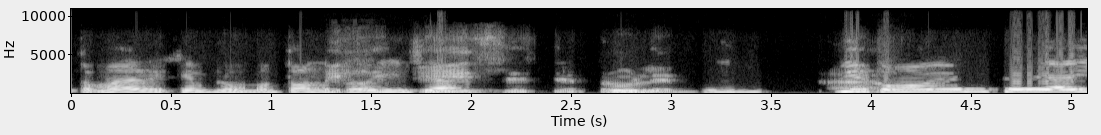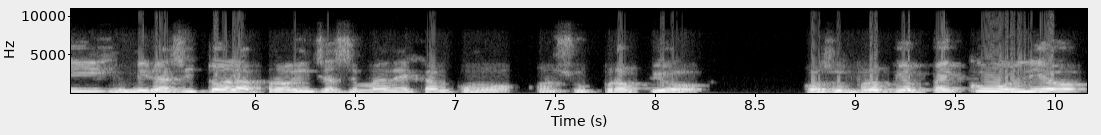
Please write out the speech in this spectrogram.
tomar ejemplo un montón de provincias. Ese es el problema. Bien, como viven ustedes ahí, y mirá si todas las provincias se manejan como con su propio, con su propio peculio,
